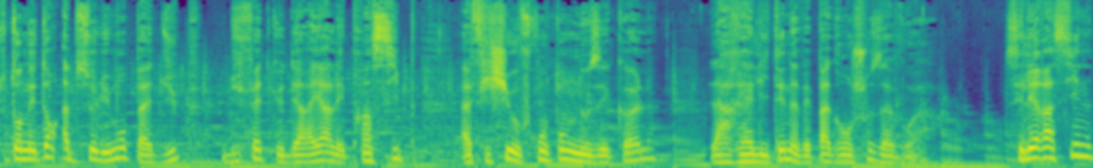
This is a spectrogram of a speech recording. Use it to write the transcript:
tout en n'étant absolument pas dupe du fait que derrière les principes affichés au fronton de nos écoles, la réalité n'avait pas grand-chose à voir. C'est les racines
